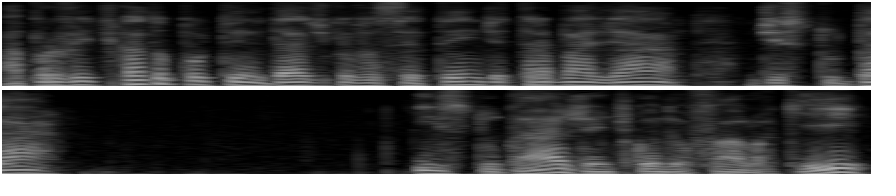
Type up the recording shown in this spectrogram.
Aproveite cada oportunidade que você tem de trabalhar, de estudar. E estudar, gente, quando eu falo aqui,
